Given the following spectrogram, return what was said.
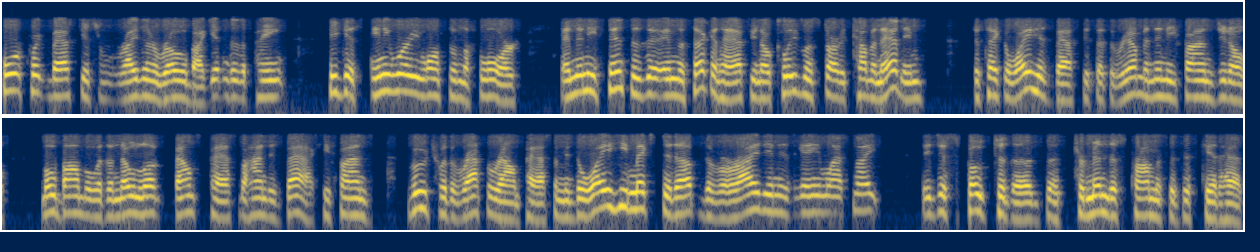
four quick baskets right in a row by getting to the paint. He gets anywhere he wants on the floor, and then he senses that in the second half, you know, Cleveland started coming at him, to take away his baskets at the rim, and then he finds, you know, Mo Bamba with a no-look bounce pass behind his back. He finds Vooch with a wraparound pass. I mean, the way he mixed it up, the variety in his game last night, it just spoke to the the tremendous promise that this kid has.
